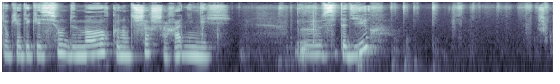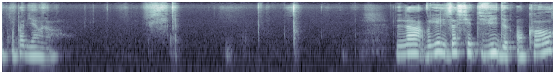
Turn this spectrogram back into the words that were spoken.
donc il y a des questions de mort que l'on cherche à ranimer. Euh, c'est-à-dire? Je comprends pas bien, là. Là, vous voyez les assiettes vides encore?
